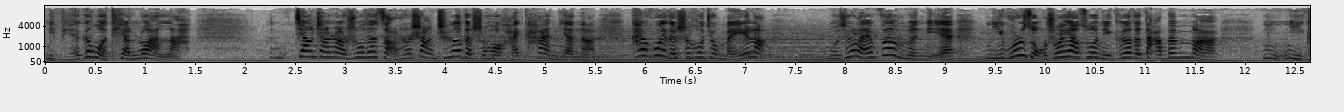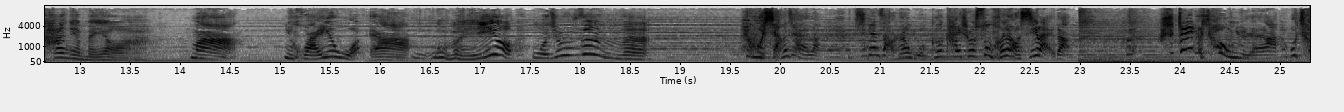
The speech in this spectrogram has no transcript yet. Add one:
你别跟我添乱了。江厂长说他早上上车的时候还看见呢，开会的时候就没了。我就来问问你，你不是总说要坐你哥的大奔吗？你你看见没有啊？妈，你怀疑我呀？我没有，我就是问问。哎，我想起来了，今天早上我哥开车送何小西来的，是这个臭女人啊！我抽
